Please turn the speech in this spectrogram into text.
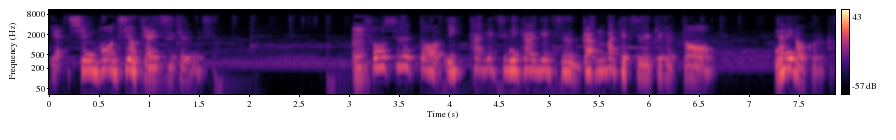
いや、辛抱強くやり続けるんですよ。うん、そうすると、1ヶ月、2ヶ月頑張って続けると、何が起こるか。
